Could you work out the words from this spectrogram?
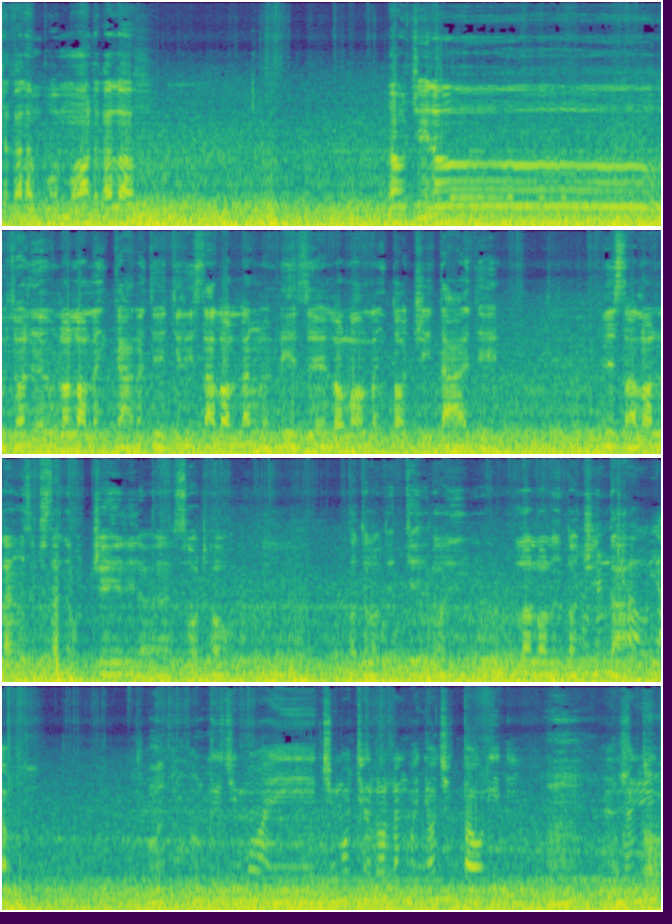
tất cả làm buôn mò tất cả là đâu chế lo cho nên lo lo lăng cả nó chỉ chỉ đi xả lo lăng rồi đi sẽ lo lo lăng tao chỉ ta chứ đi xả lo lăng rồi chỉ xả nhau chế đi là số thầu tao cho lo chỉ chỉ lo lo lo lăng tao chỉ ta thầu vậy lăng thầu thì chỉ mỗi chỉ mỗi chờ lo lắng mà nhớ chỉ tàu đi mà nó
